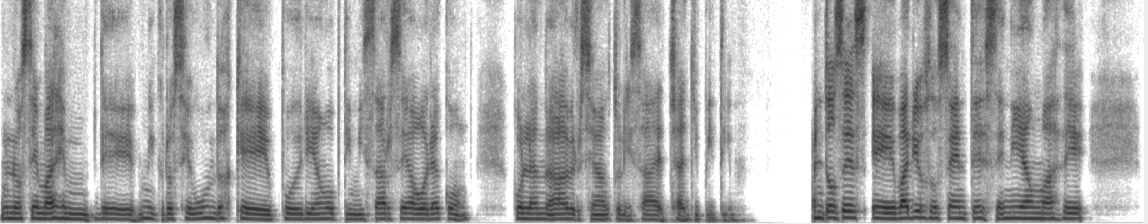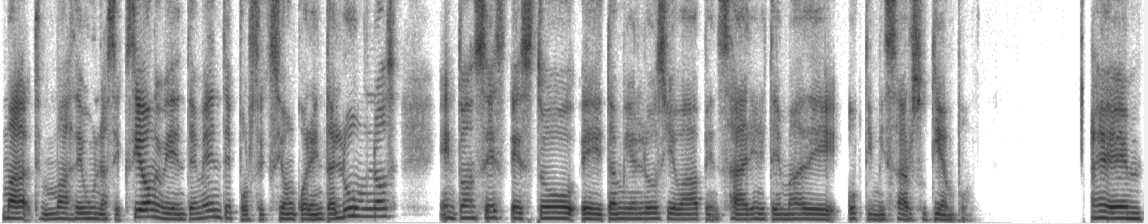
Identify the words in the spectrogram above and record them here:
unos temas de, microsegundos que podrían optimizarse ahora con, con la nueva versión actualizada de ChatGPT. Entonces, eh, varios docentes tenían más de más, de una sección, evidentemente, por sección 40 alumnos. Entonces, esto eh, también los lleva a pensar en el tema de optimizar su tiempo. Em,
